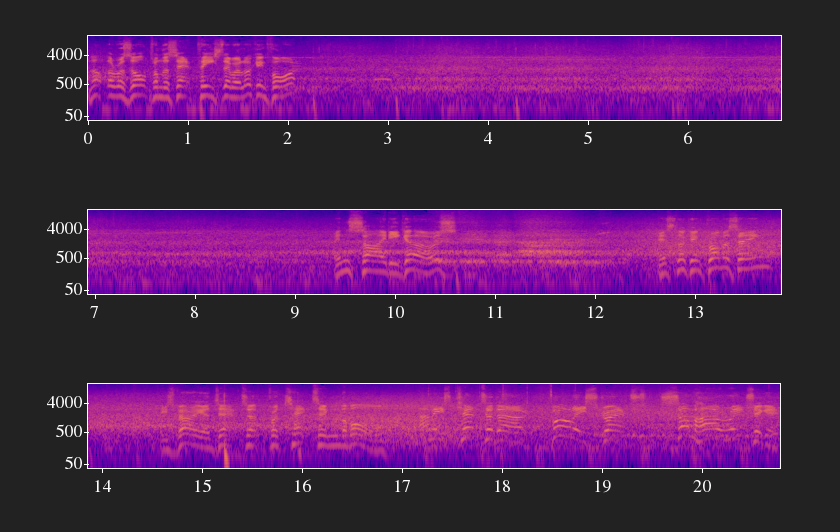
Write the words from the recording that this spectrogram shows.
Not the result from the set piece they were looking for. Inside he goes. It's looking promising. He's very adept at protecting the ball. And he's kept it out, fully stretched, somehow reaching it.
